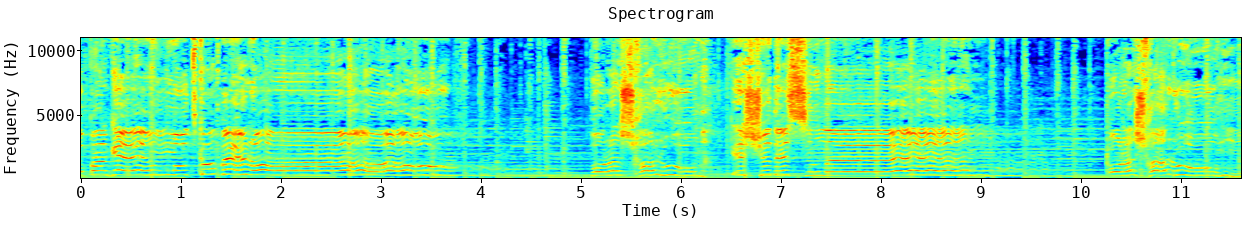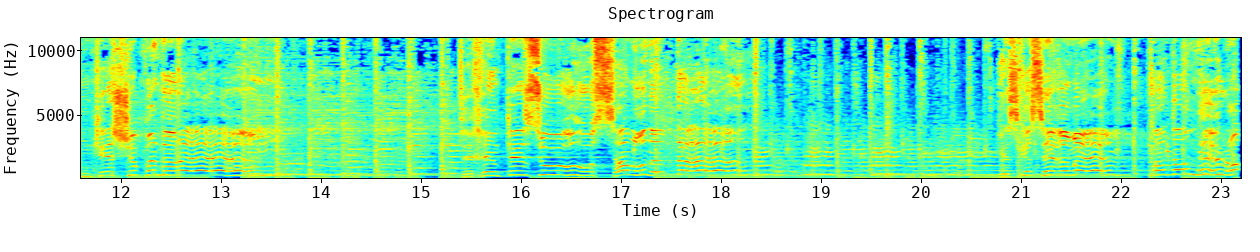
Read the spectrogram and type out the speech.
կպագեմ մոտքով բերով Որ աշխարում կեզ չտեսնեմ Որ աշխարում կեզ չպնդրեմ Թե խենտ լեզուս անունը տան Ես կսեղմեմ անդամներով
